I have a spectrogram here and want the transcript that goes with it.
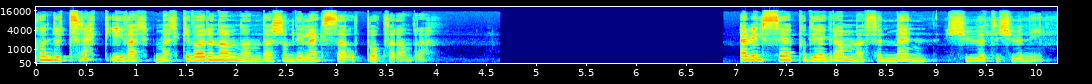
kan du trekke i merkevarenavnene dersom de legger seg oppå hverandre. Jeg vil se på diagrammet for menn 20 29.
